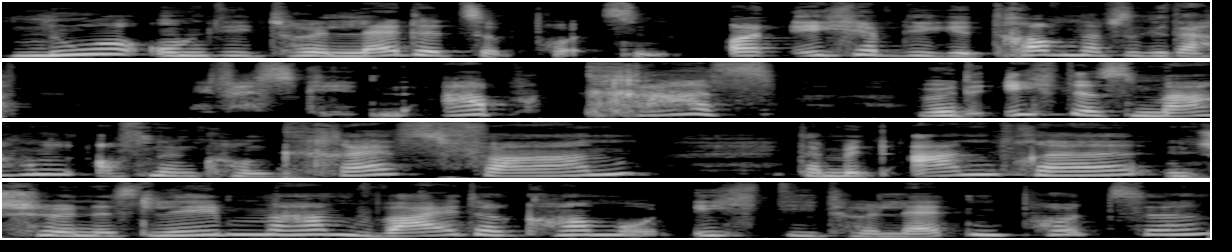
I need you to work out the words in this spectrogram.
nur um die Toilette zu putzen. Und ich habe die getroffen und habe so gedacht, hey, was geht denn ab? Krass. Würde ich das machen, auf einen Kongress fahren, damit andere ein schönes Leben haben, weiterkommen und ich die Toiletten putze?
